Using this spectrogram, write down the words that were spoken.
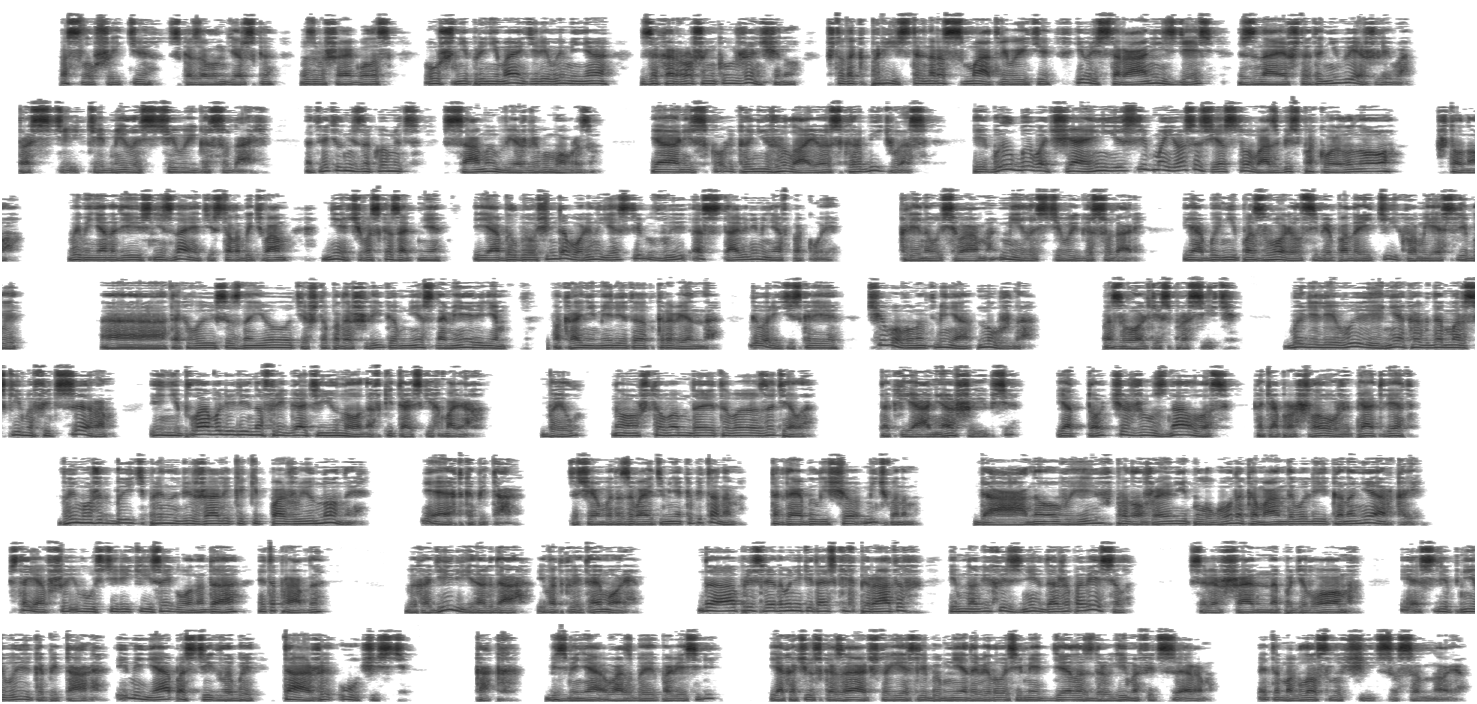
Послушайте, — сказал он дерзко, возвышая голос, — уж не принимаете ли вы меня за хорошенькую женщину, что так пристально рассматриваете и в ресторане, и здесь, зная, что это невежливо? — Простите, милостивый государь, — ответил незнакомец самым вежливым образом. — Я нисколько не желаю оскорбить вас, и был бы в отчаянии, если бы мое соседство вас беспокоило, но... Что но? Вы меня, надеюсь, не знаете, стало быть, вам нечего сказать мне, я был бы очень доволен, если бы вы оставили меня в покое. Клянусь вам, милостивый государь, я бы не позволил себе подойти к вам, если бы... А, так вы сознаете, что подошли ко мне с намерением, по крайней мере, это откровенно. Говорите скорее, чего вам от меня нужно? Позвольте спросить, были ли вы некогда морским офицером и не плавали ли на фрегате Юнона в китайских морях? Был. Но что вам до этого за дело? Так я не ошибся. Я тотчас же узнал вас, хотя прошло уже пять лет. Вы, может быть, принадлежали к экипажу Юноны? Нет, капитан. Зачем вы называете меня капитаном? Тогда я был еще мичманом. Да, но вы в продолжении полугода командовали канонеркой, стоявшей в устье реки Сайгона. Да, это правда. Выходили иногда и в открытое море. Да, преследование китайских пиратов, и многих из них даже повесил. Совершенно по делам. Если б не вы, капитан, и меня постигла бы та же участь. Как, без меня вас бы повесили? Я хочу сказать, что если бы мне довелось иметь дело с другим офицером, это могло случиться со мною.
